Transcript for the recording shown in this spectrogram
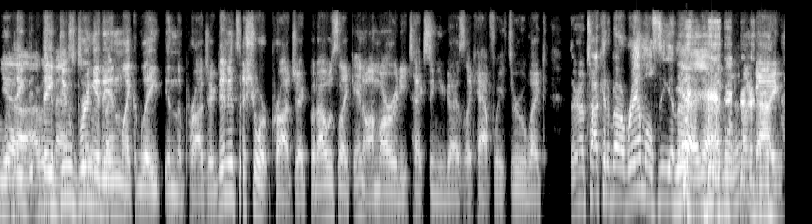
yeah, they, they do bring too, it like- in like late in the project and it's a short project but i was like you know i'm already texting you guys like halfway through like they're not talking about Rammellzee and Yeah, yeah, I mean, one guy who would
